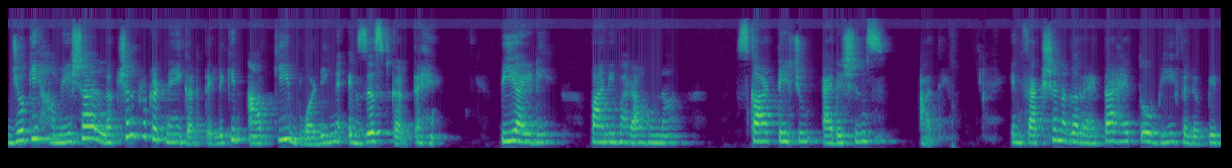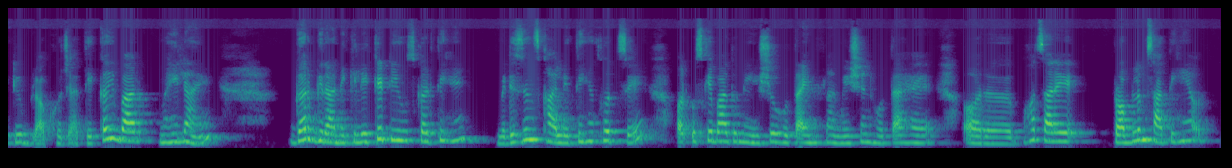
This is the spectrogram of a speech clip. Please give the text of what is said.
जो कि हमेशा लक्षण प्रकट नहीं करते, लेकिन आपकी बॉडी में एग्जिस्ट करते हैं। पीआईडी पानी भरा होना स्कार टिश्यू एडिशंस आदि। इन्फेक्शन अगर रहता है तो भी फेलोपियन ट्यूब ब्लॉक हो जाती है। कई बार महिलाएँ गर्भ गिराने के लिए किट यूज़ करती हैं मेडिसिन खा लेती हैं खुद से और उसके बाद उन्हें इश्यू होता है इन्फ्लामेशन होता है और बहुत सारे प्रॉब्लम्स आती हैं और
